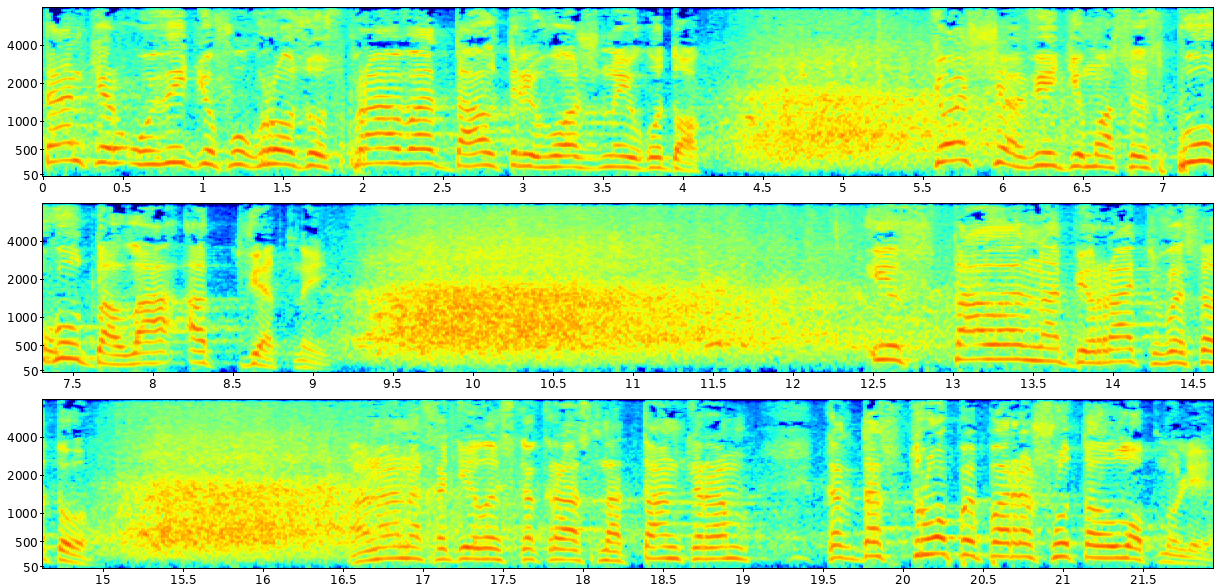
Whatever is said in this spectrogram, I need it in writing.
Танкер, увидев угрозу справа, дал тревожный гудок. Теща, видимо, с испугу дала ответный. И стала набирать высоту. Она находилась как раз над танкером, когда стропы парашюта лопнули.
